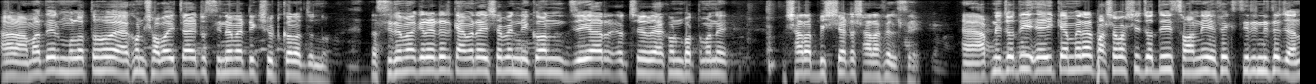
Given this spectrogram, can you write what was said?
আর আমাদের মূলত এখন সবাই চায় একটু সিনেম্যাটিক শুট করার জন্য। সিনেমা গ্রেডের ক্যামেরা হিসেবে নিকন জেআর হচ্ছে এখন বর্তমানে সারা বিশ্বে এটা সারা ফেলছে। হ্যাঁ আপনি যদি এই ক্যামেরার পাশাপাশি যদি সনি এফএক্স থ্রি নিতে যান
